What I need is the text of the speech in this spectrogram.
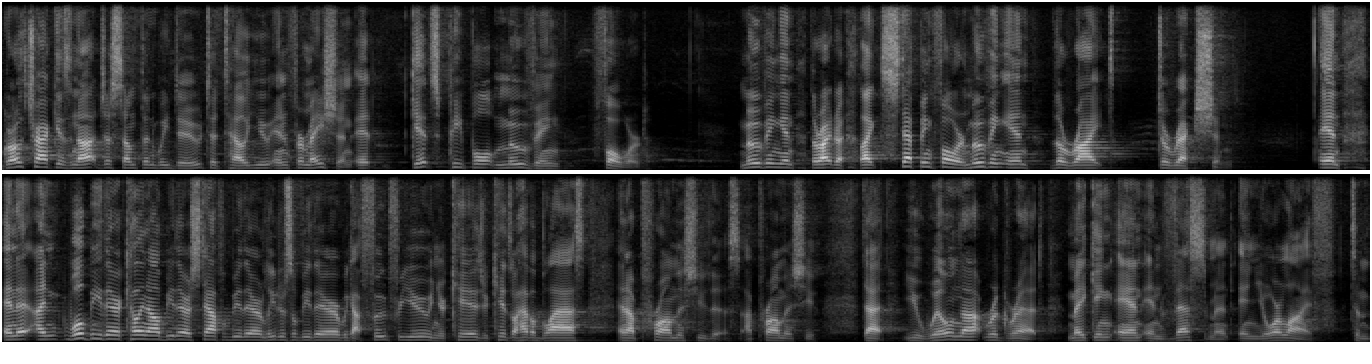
Growth Track is not just something we do to tell you information, it gets people moving forward moving in the right direction, like stepping forward, moving in the right direction. And, and, and we'll be there, Kelly and I will be there, staff will be there, leaders will be there. We got food for you and your kids. Your kids will have a blast. And I promise you this I promise you that you will not regret making an investment in your life to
